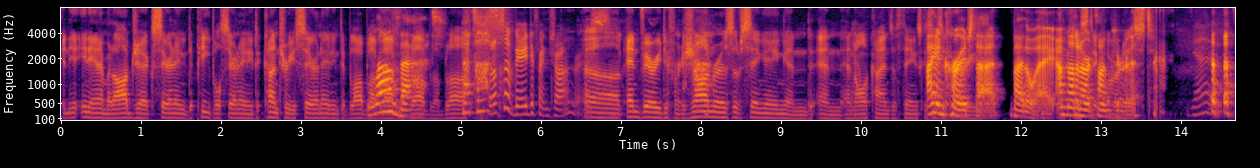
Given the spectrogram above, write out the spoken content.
inanimate objects, serenading to people, serenading to countries, serenading to blah blah love blah that blah blah blah. that's But awesome also very different genres. um, and very different genres of singing and and and all kinds of things. i encourage very that by the way i'm not an art simplistic song purist yes.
